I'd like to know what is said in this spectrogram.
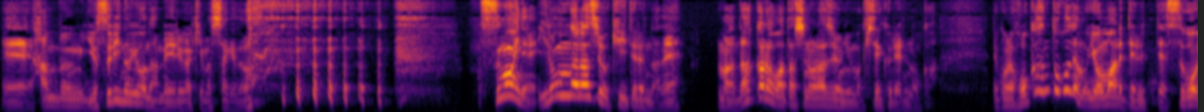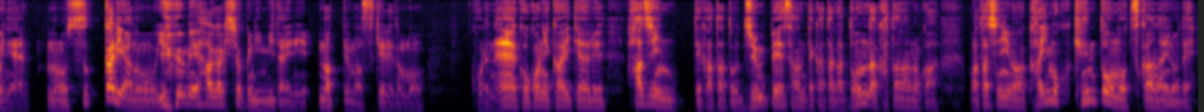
え、半分ゆすりのようなメールが来ましたけど。すごいね。いろんなラジオ聞いてるんだね。まあだから私のラジオにも来てくれるのか。で、これ他のとこでも読まれてるってすごいね。もうすっかりあの、有名はがき職人みたいになってますけれども。これね、ここに書いてある、ハジンって方と淳平さんって方がどんな方なのか、私には皆目見当もつかないので、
